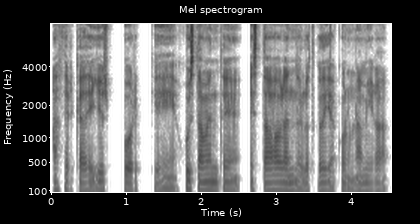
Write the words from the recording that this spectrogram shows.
acerca de ellos porque justamente estaba hablando el otro día con una amiga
